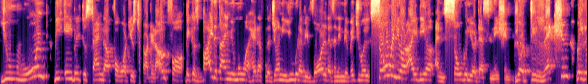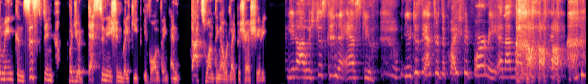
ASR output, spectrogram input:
you won't be able to stand up for what you started out for because by the time you move ahead on the journey, you would have evolved as an individual. So will your idea and so will your destination. Your direction will remain consistent, but your destination will keep evolving. And that's one thing I would like to share, Sherry. You know, I was just going to ask you, you just answered the question for me. And I'm like,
